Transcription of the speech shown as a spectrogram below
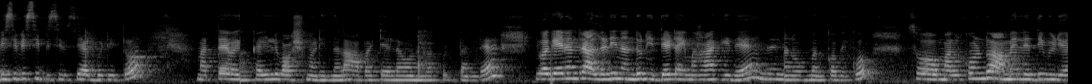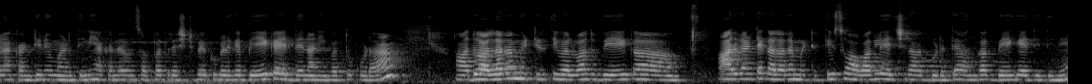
ಬಿಸಿ ಬಿಸಿ ಬಿಸಿ ಬಿಸಿ ಆಗಿಬಿಟ್ಟಿತ್ತು. ಮತ್ತು ಕೈಲಿ ವಾಶ್ ಮಾಡಿದ್ನಲ್ಲ ಆ ಬಟ್ಟೆ ಎಲ್ಲ ಒಣಗಾಕ್ಬಿಟ್ಟು ಬಂದೆ. ಇವಾಗ ಏನಂದರೆ ಆಲ್ರೆಡಿ ನಂದು ನಿದ್ದೆ ಟೈಮ್ ಆಗಿದೆ, ಅಂದರೆ ನಾನು ಹೋಗಿ ಮಲ್ಕೋಬೇಕು. ಸೊ ಮಲ್ಕೊಂಡು ಆಮೇಲೆ ಎದ್ದು ವಿಡಿಯೋನ ಕಂಟಿನ್ಯೂ ಮಾಡ್ತೀನಿ. ಯಾಕಂದರೆ ಒಂದು ಸ್ವಲ್ಪ ರೆಸ್ಟ್ ಬೇಕು, ಬೆಳಗ್ಗೆ ಬೇಗ ಎದ್ದೆ ನಾನು ಇವತ್ತು ಕೂಡ. ಅದು ಅಲಾರಾಮ್ ಇಟ್ಟಿರ್ತೀವಲ್ವ, ಅದು ಬೇಗ ಆರು ಗಂಟೆಗೆ ಅಲಾರಾಮ್ ಇಟ್ಟಿರ್ತೀವಿ. ಸೊ ಆವಾಗಲೇ ಎಚ್ಚರ ಆಗಿಬಿಡುತ್ತೆ, ಹಂಗಾಗಿ ಬೇಗ ಎದ್ದಿದ್ದೀನಿ.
